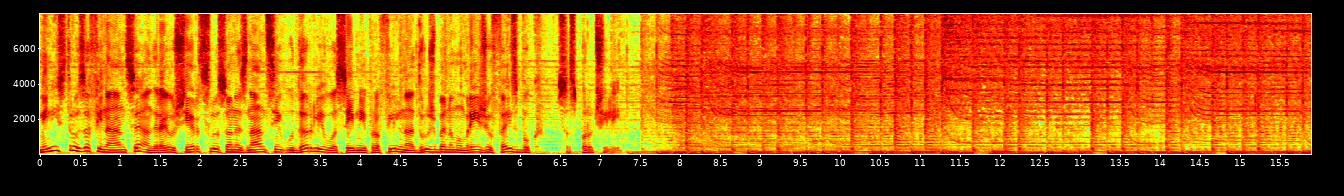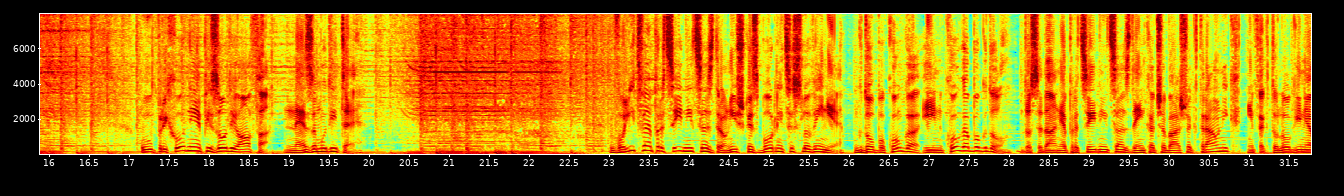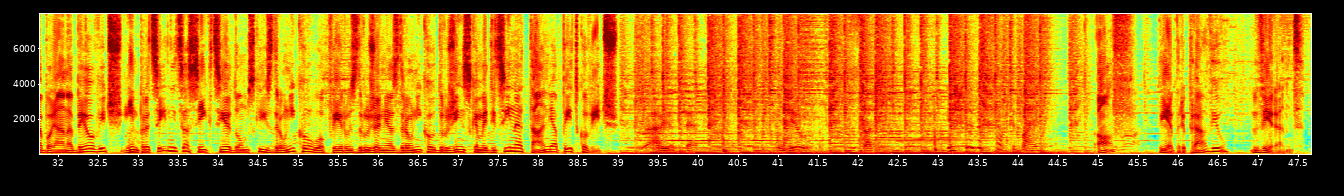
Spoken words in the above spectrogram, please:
Ministru za finance Andreju Širclu so neznanci udrli v osebni profil na družbenem omrežju Facebook, so sporočili. V prihodnji epizodi OFA ne zamudite. Volitve predsednice Zdravniške zbornice Slovenije. Kdo bo koga in koga bo kdo? Dosedanja predsednica Zdenka Čebašek Travnik, infektologinja Bojana Beovič in predsednica sekcije domskih zdravnikov v okviru Združenja zdravnikov družinske medicine Tanja Petkovič. Off je pripravil Virant.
